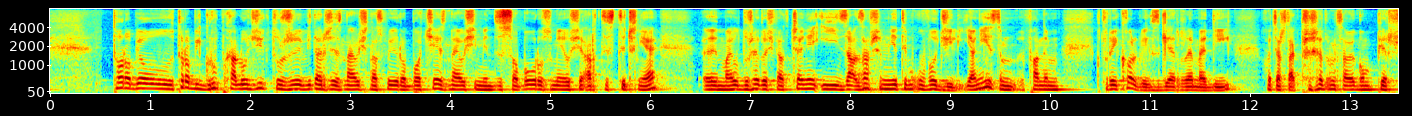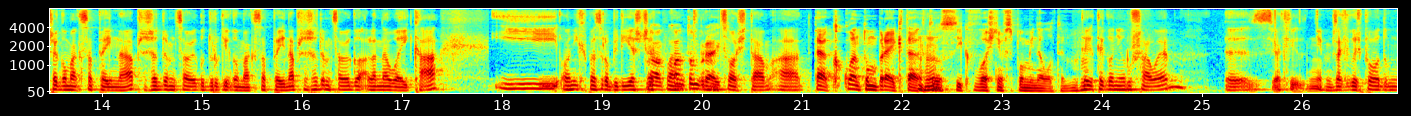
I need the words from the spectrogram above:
to, robią, to robi grupka ludzi, którzy widać, że znają się na swojej robocie, znają się między sobą, rozumieją się artystycznie, mają duże doświadczenie i za, zawsze mnie tym uwodzili. Ja nie jestem fanem którejkolwiek z gier Remedy, chociaż tak, przeszedłem całego pierwszego Maxa Payne'a, przeszedłem całego drugiego Maxa Payne'a, przeszedłem całego Alana Wake'a, i oni chyba zrobili jeszcze no, Quantum, Break. coś tam. A... Tak, Quantum Break, tak, mhm. to Sik właśnie wspominał o tym. Mhm. tego nie ruszałem. Y, z, jak, nie wiem, z jakiegoś powodu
